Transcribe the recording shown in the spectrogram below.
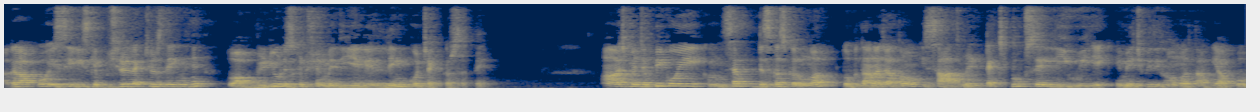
अगर आपको इस सीरीज़ के पिछले लेक्चर्स देखने हैं तो आप वीडियो डिस्क्रिप्शन में दिए गए लिंक को चेक कर सकते हैं। आज मैं जब भी कोई कंसेप्ट डिस्कस करूँगा तो बताना चाहता हूँ कि साथ में टेक्स्ट बुक से ली हुई एक इमेज भी दिखाऊँगा ताकि आपको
